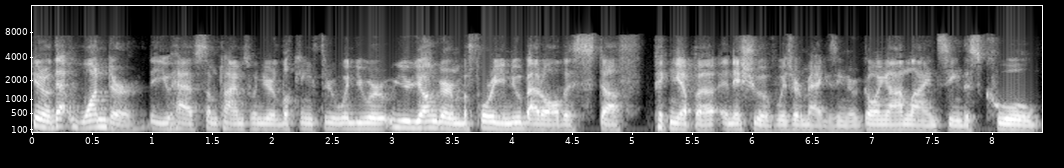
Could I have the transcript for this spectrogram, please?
you know, that wonder that you have sometimes when you're looking through when you were you're younger and before you knew about all this stuff, picking up a, an issue of Wizard magazine or going online seeing this cool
